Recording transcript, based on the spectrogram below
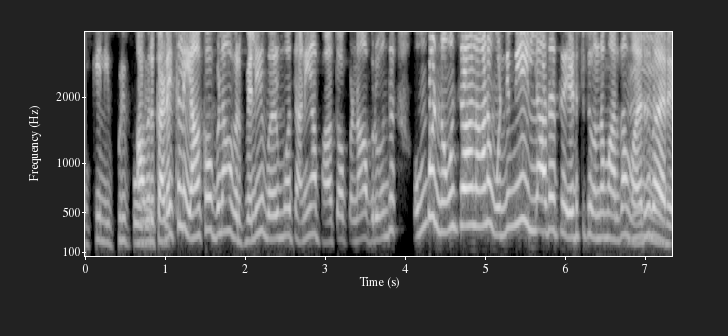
ஓகே நீ இப்படி போ. அவர் கடைசியில யாக்கோபெல்லாம் அவர் வெளியே வரும்போது தனியா பார்த்தோம் அப்படின்னா அவர் வந்து ரொம்ப நோஞ்சாலான ஒண்ணுமே இல்லாததை எடுத்துட்டு வந்த மாதிரி தான் வருவாரு.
